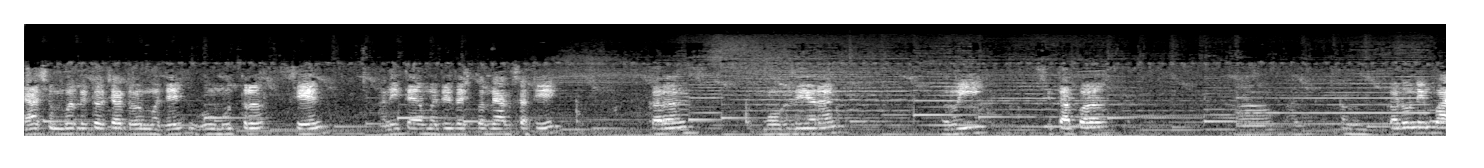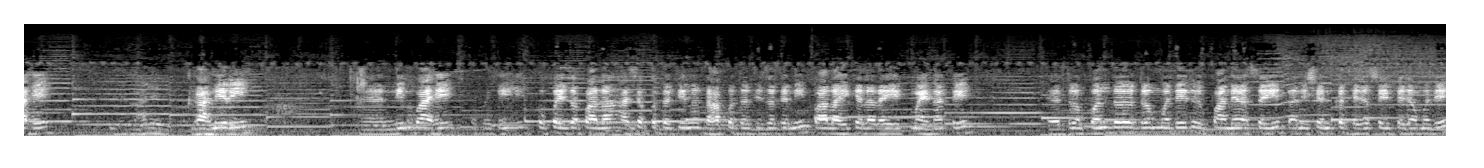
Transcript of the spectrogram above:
या शंभर लिटरच्या ड्रममध्ये गोमूत्र शेण आणि त्यामध्ये दशपर्ण्यासाठी करंज मोगलेरण रुई सीताफळ कडुनिंब आहे घाणेरी निंब आहे. ही पपईचा पाला अशा पद्धतीनं दहा पद्धतीचा त्यांनी पाला हे केलेला आहे. एक महिना ते ड्रम बंद ड्रममध्ये पाण्यासहित आणि शेणखत ह्याच्यासहित त्याच्यामध्ये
